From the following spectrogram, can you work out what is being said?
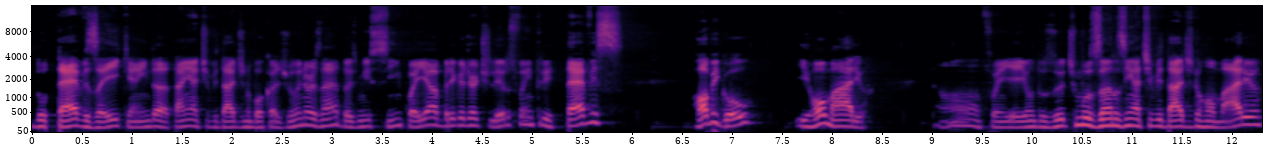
do Tevez aí, que ainda tá em atividade no Boca Juniors, né? 2005 aí, a briga de artilheiros foi entre Tevez, Robigol e Romário. Então, foi aí um dos últimos anos em atividade do Romário.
